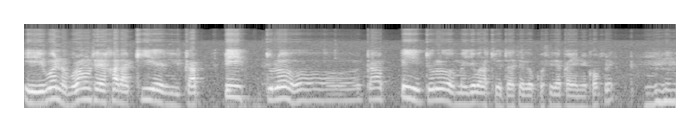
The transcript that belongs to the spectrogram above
Y bueno, pues vamos a dejar aquí el capítulo. Capítulo. Me llevo la chuleta de cerdo cocida que hay en el cofre.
